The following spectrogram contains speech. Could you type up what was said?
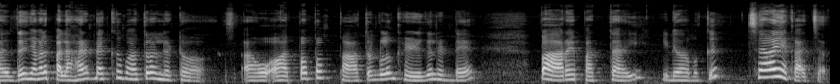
അത് ഞങ്ങൾ പലഹാരം ഉണ്ടാക്കുക മാത്രമല്ല കേട്ടോ. അപ്പം പാത്രങ്ങളും കഴുകലുണ്ട്. അപ്പോൾ ആറ് പത്തായി. ഇനി നമുക്ക് ചായ കാച്ചാം.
